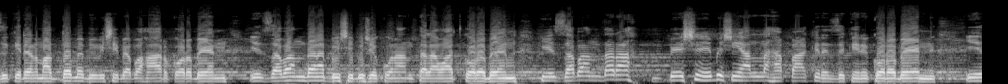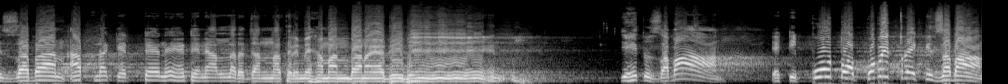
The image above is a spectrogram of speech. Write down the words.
জিকিরের মাধ্যমে বেশি ব্যবহার করবেন, এই জবান দ্বারা বেশি বেশি কোরআন তেলাওয়াত করবেন। এই জবান দ্বারা বেশি বেশি আল্লাহ পাকের জিকির করবেন। এই জবান আপনাকে টেনে টেনে আল্লাহর জান্নাতের মেহমান বানায় দিবেন। যেহেতু জবান একটি পুত পবিত্র একটি জবান,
